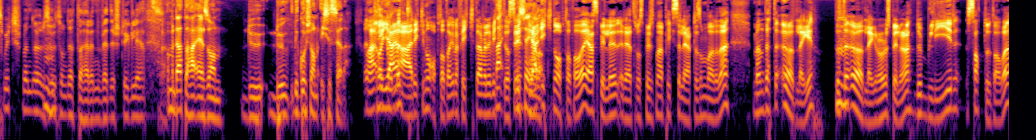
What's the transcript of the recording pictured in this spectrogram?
Switch, men det høres Mm. ut som dette her er en vederstyggelighet. Ja, Men dette her er sånn du, du, Det går ikke an å ikke se det. Nei, og jeg er ikke noe opptatt av grafikk. Det er veldig viktig Nei, å si. jeg Jeg er ikke noe opptatt av det. Jeg spiller retrospill som er pikselerte som bare det. Men dette ødelegger. Dette Mm. ødelegger når du spiller det. Du blir satt ut av det.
